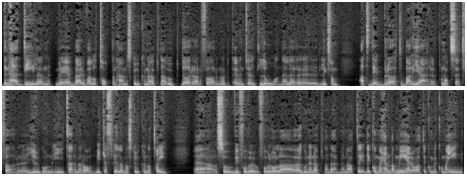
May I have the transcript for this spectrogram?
den här dealen med Bergvall och Tottenham skulle kunna öppna upp dörrar för något eventuellt lån eller eh, liksom att det bröt barriärer på något sätt för eh, Djurgården i termer av vilka spelare man skulle kunna ta in. Eh, Så vi får får väl hålla ögonen öppna där. Men att det, det kommer hända mer och att det kommer komma in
